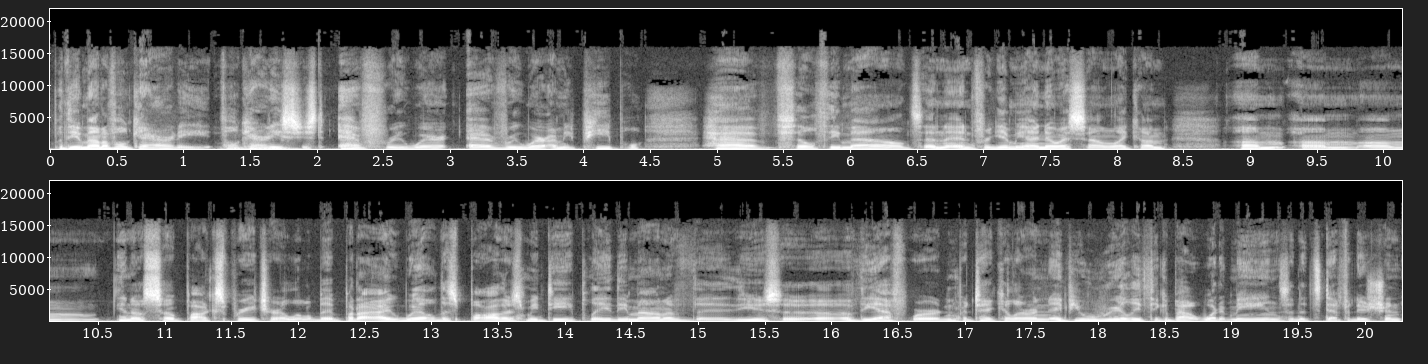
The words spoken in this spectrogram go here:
But the amount of vulgarity, vulgarity is mm-hmm. just everywhere, everywhere. I mean, people have filthy mouths, and and forgive me, I know I sound like I'm, um, um, um, you know, soapbox preacher a little bit, but I, I will. This bothers me deeply. The amount of the, the use of, of the F word in particular, and if you really think about what it means and its definition,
